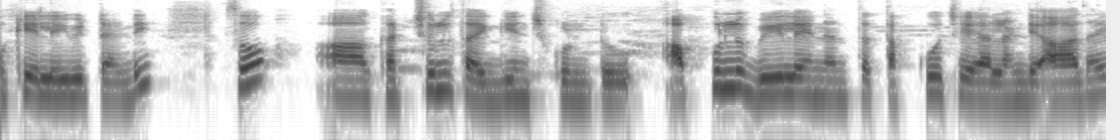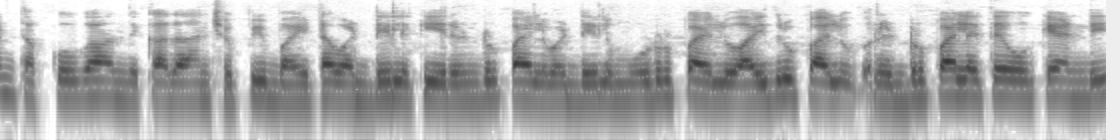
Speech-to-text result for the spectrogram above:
ఓకే లీవ్ ఇట్ అండి సో ఖర్చులు తగ్గించుకుంటూ అప్పులు వీలైనంత తక్కువ చేయాలండి. ఆదాయం తక్కువగా ఉంది కదా అని చెప్పి బయట వడ్డీలకి రెండు రూపాయల వడ్డీలు మూడు రూపాయలు ఐదు రూపాయలు రెండు రూపాయలు అయితే ఓకే అండి.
